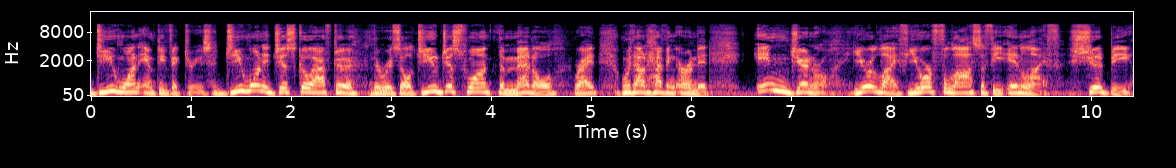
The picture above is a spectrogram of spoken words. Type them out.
do you want empty victories? Do you want to just go after the result? Do you just want the medal, right, without having earned it? In general, your life, your philosophy in life should be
